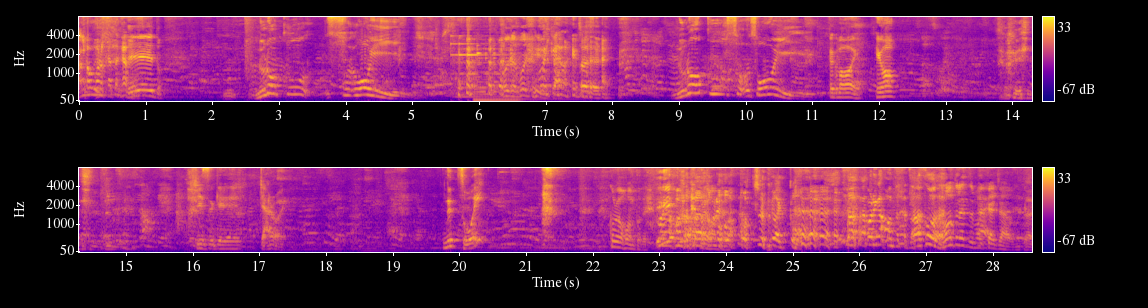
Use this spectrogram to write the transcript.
い。日本語のカタカナ。ー、です、えーとぬろくすごい。もう一回お願いします、はい、ぬろくそそい。各番多い。基本 静けじゃろいぬっそい？これが本当です。これが本当ですこれ中学校これが本当だあそうだ。本当のやつもう一回じゃあもう一回。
